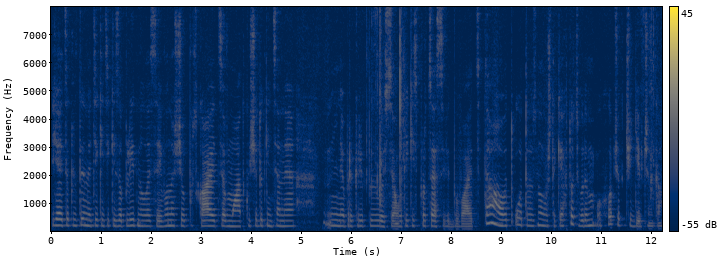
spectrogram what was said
яйцеклітина тільки-тільки запліднилася, і воно ще опускається в матку, ще до кінця не, не прикріпилося. От якісь процеси відбуваються. Так, от, от знову ж таки, хто це буде? Хлопчик чи дівчинка?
